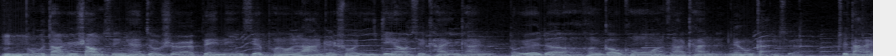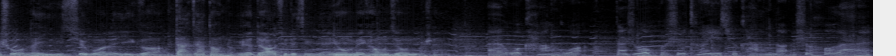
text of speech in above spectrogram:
嗯，我当时上去应该就是被那一些朋友拉着说一定要去看一看纽约的很高空往下看的那种感觉。这大概是我唯一去过的一个大家到纽约都要去的景点，因为我没看过《自由女神》。哎，我看过，但是我不是特意去看的，是后来。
